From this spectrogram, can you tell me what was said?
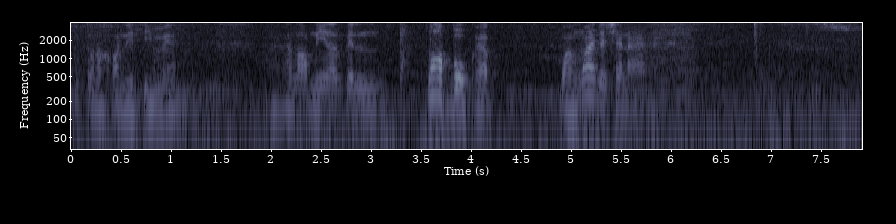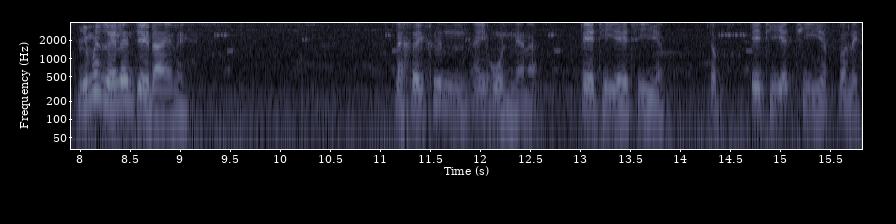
นี่ตัวละครในซิมเนี่ยรอบนี้เราเป็นรอบบุกครับ หวังว่าจะชนะ ยังไม่เคยเล่นเจไดเลย แต่เคยขึ้นไอหุ่นเนี่ยนะ AT AT กับ ATST ครับตัวเล็ก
